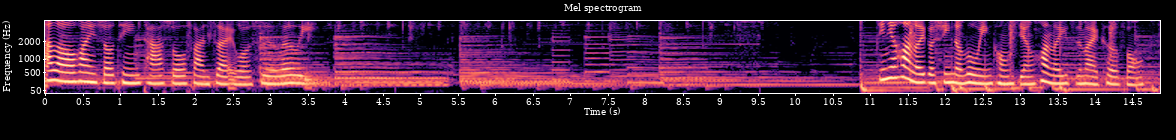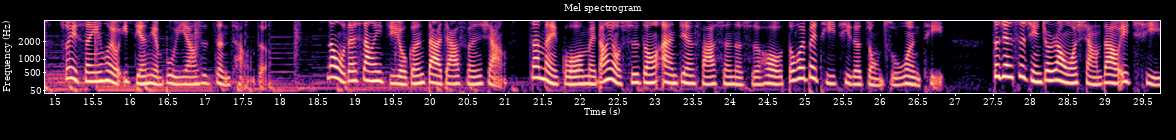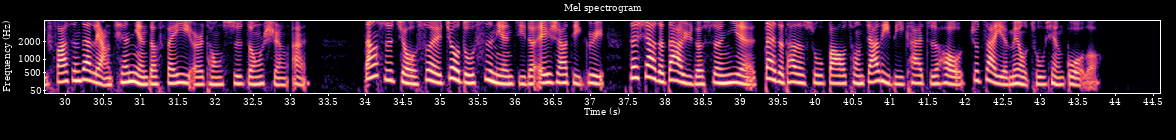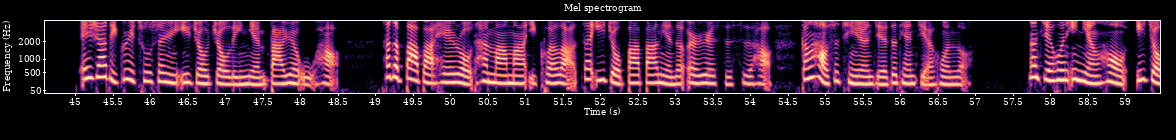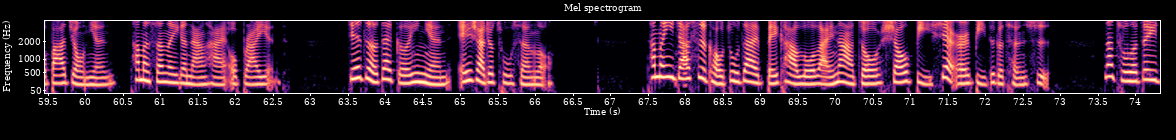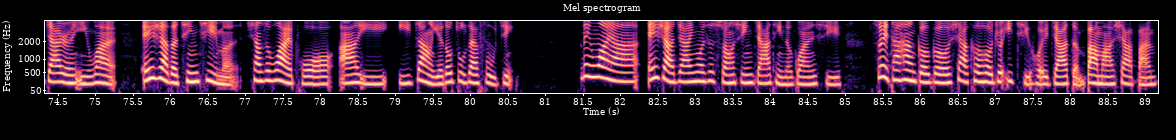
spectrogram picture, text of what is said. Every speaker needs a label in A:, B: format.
A: Hello，欢迎收听《他说犯罪》，我是 Lily。今天换了一个新的录音空间，换了一支麦克风，所以声音会有一点点不一样，是正常的。那我在上一集有跟大家分享，在美国，每当有失踪案件发生的时候，都会被提起的种族问题。这件事情就让我想到一起发生在两千年的非裔儿童失踪悬案。当时九岁就读四年级的 Asia Degree，在下着大雨的深夜，带着他的书包从家里离开之后，就再也没有出现过了。Asia Degree 出生于一九九零年八月五号，他的爸爸 Harold 和妈妈 Equella 在一九八八年的二月十四号，刚好是情人节这天结婚了。那结婚一年后，一九八九年，他们生了一个男孩 O'Brien。接着再隔一年，Asia 就出生了。他们一家四口住在北卡罗来纳州小比谢尔比这个城市。那除了这一家人以外，Asia 的亲戚们，像是外婆、阿姨、姨丈，也都住在附近。另外啊，Asia 家因为是双薪家庭的关系。所以他和哥哥下课后就一起回家等爸妈下班。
